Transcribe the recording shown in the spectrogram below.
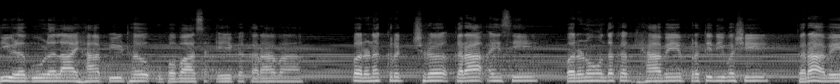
तिळगुळला ह्या पीठ उपवास एक करावा। पर्णकृच्छ्र करा ऐसी पर्णोदक घ्यावे प्रतिदिवशी करावे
